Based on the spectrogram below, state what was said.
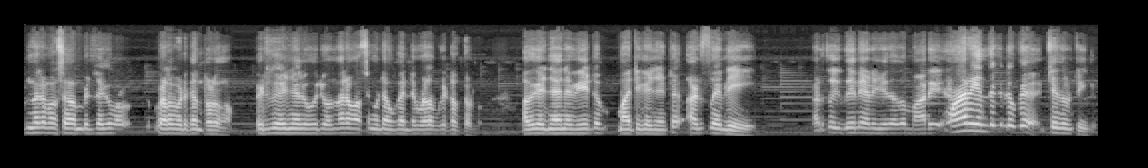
ഒന്നര മാസം ആകുമ്പോഴത്തേക്ക് വിളവെടുക്കാൻ തുടങ്ങും. എടുത്തു കഴിഞ്ഞാൽ ഒരു ഒന്നര മാസം കൊണ്ട് നമുക്ക് അതിന്റെ വിളവ് കിട്ടത്തുള്ളൂ. അത് കഴിഞ്ഞാൽ വീണ്ടും മാറ്റി കഴിഞ്ഞിട്ട് അടുത്ത ഇലയെ അടുത്ത ഇത് തന്നെയാണ് ചെയ്യുന്നത്. മാറി മാറി എന്തെങ്കിലുമൊക്കെ ചെയ്തുകൊണ്ടിരിക്കും.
